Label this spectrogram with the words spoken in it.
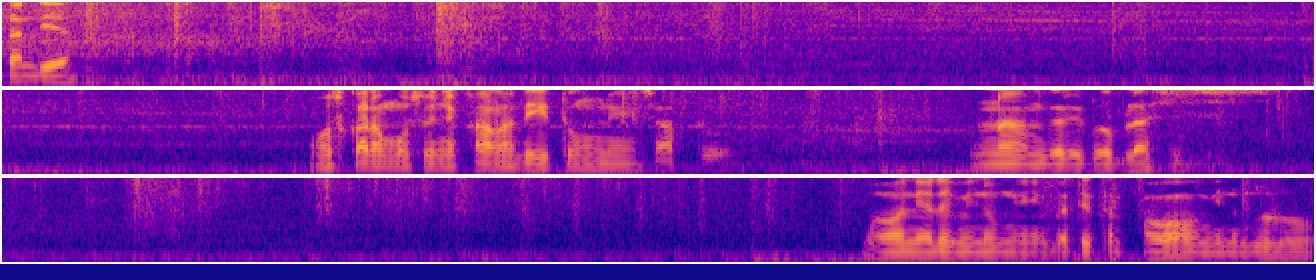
Cepetan dia. Oh sekarang musuhnya kalah dihitung nih satu 6 dari 12 Oh ini ada minum nih berarti oh minum dulu.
